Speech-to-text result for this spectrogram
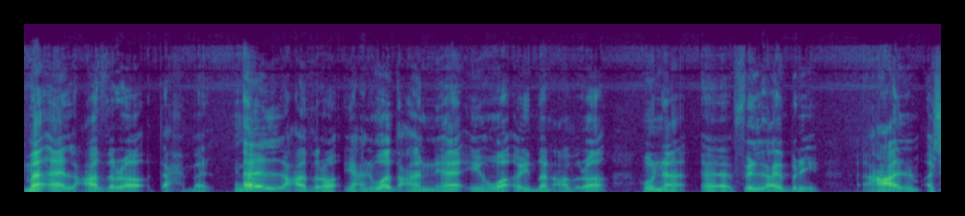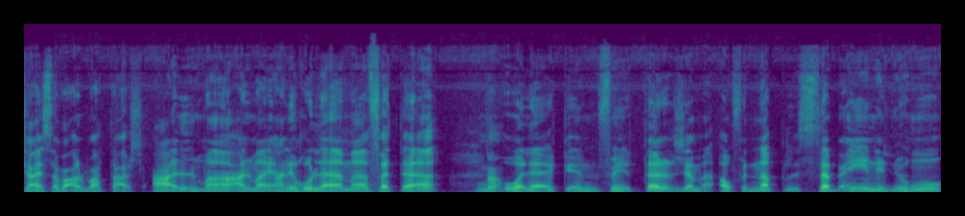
ما قال عذراء تحبل نعم. العذراء يعني وضعها النهائي هو أيضا عذراء. هنا آه، في العبري علم أشعية 7 14 علمة علمة يعني غلامة فتاة. نعم. ولكن في الترجمة أو في النقل السبعيني اللي هو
